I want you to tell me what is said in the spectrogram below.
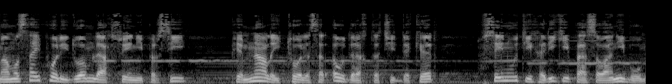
مامۆستای پۆلی دووەم لە حوسەینی پرسی پێم ناڵێی تۆ لەسەر ئەو درەختە چیت دەکرد حوسەین وتی خەریکی پاسەوانی بووم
